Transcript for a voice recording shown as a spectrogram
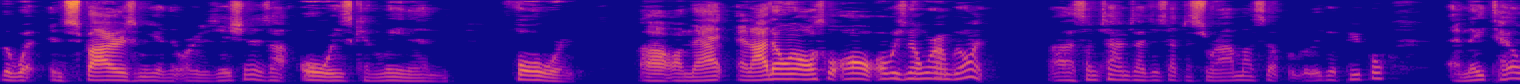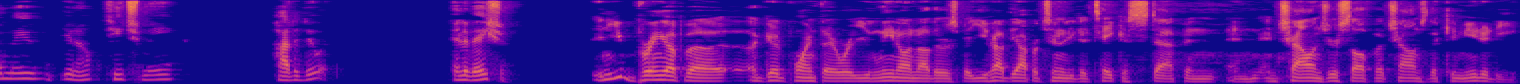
the, what inspires me in the organization is I always can lean in forward uh, on that. And I don't also always know where I'm going. Uh, sometimes I just have to surround myself with really good people and they tell me, you know, teach me how to do it. Innovation. And you bring up a, a good point there where you lean on others, but you have the opportunity to take a step and, and, and challenge yourself, but challenge the community.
